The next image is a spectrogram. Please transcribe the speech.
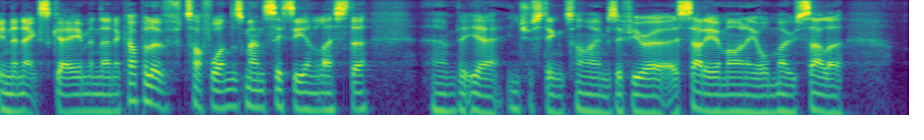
in the next game, and then a couple of tough ones: Man City and Leicester. Um, but yeah, interesting times if you're a, a Sadio Mane or Mo Salah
